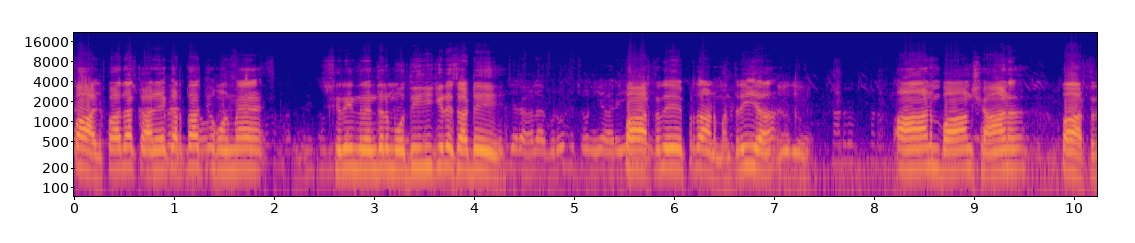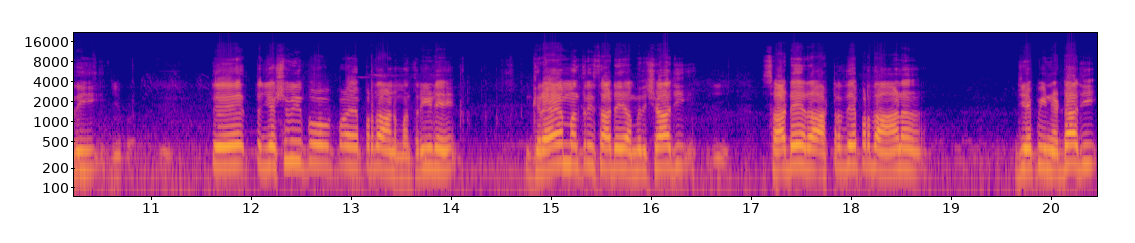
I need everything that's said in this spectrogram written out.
ਭਾਜਪਾ ਦਾ ਕਾਰਜਕਰਤਾ ਹੁਣ ਮੈਂ ਸ਼੍ਰੀ ਨਰਿੰਦਰ ਮੋਦੀ ਜੀ ਜਿਹੜੇ ਸਾਡੇ ਭਾਰਤ ਦੇ ਪ੍ਰਧਾਨ ਮੰਤਰੀ ਆ ਆਣ ਬਾਣ ਸ਼ਾਨ ਭਾਰਤ ਦੀ ਤੇ ਤੇਜਸਵੀ ਪ੍ਰਧਾਨ ਮੰਤਰੀ ਨੇ ਗ੍ਰਹਿ ਮੰਤਰੀ ਸਾਡੇ ਅਮਿਤ ਸ਼ਾਹ ਜੀ ਸਾਡੇ ਰਾਸ਼ਟਰ ਦੇ ਪ੍ਰਧਾਨ ਜੇਪੀ ਨੱਡਾ ਜੀ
